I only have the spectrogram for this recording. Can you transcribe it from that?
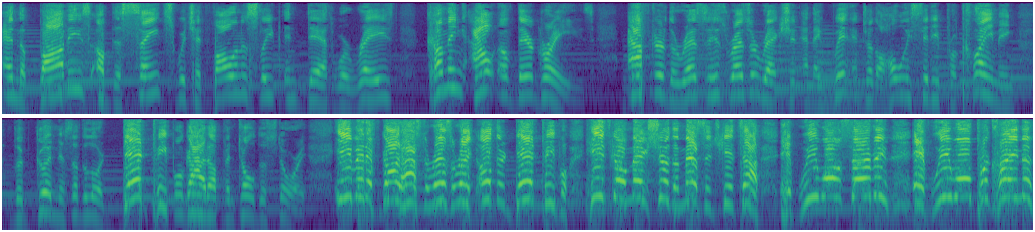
and the bodies of the saints which had fallen asleep in death were raised, coming out of their graves, after the res- his resurrection, and they went into the holy city proclaiming the goodness of the Lord. Dead people got up and told the story. Even if God has to resurrect other dead people, He's going to make sure the message gets out. If we won't serve Him, if we won't proclaim Him,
